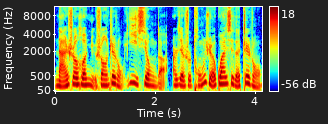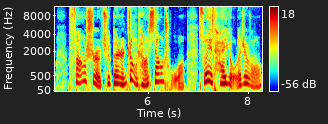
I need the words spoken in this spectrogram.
男生和女生这种异性的，而且是同学关系的这种方式去跟人正常相处，所以才有了这种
